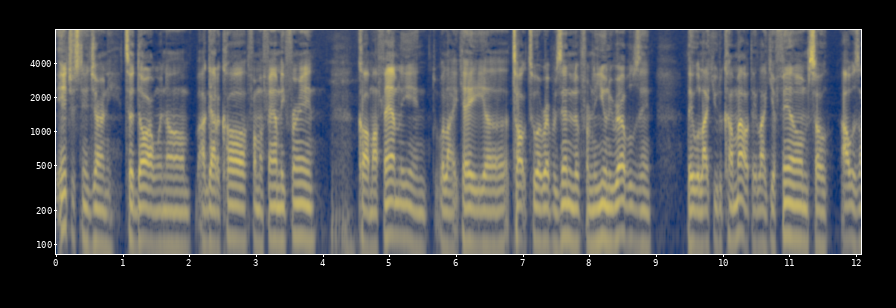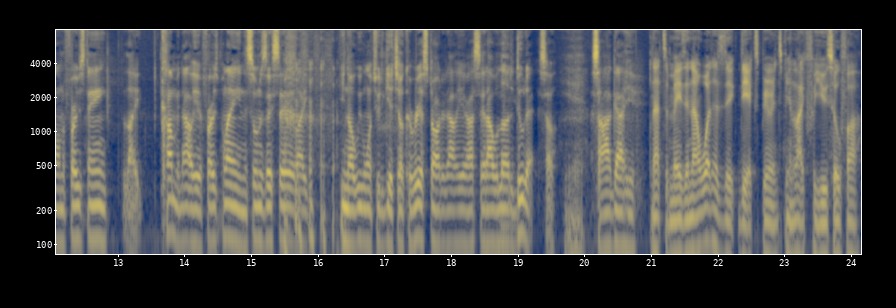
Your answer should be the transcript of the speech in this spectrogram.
interesting journey to Darwin. Um, I got a call from a family friend called my family and were like, "Hey, uh, talk to a representative from the Uni Rebels, and they would like you to come out. They like your film." So I was on the first thing, like coming out here, first plane. As soon as they said, like, you know, we want you to get your career started out here, I said I would love to do that. So yeah. that's how I got here. That's amazing. Now, what has the, the experience been like for you so far?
